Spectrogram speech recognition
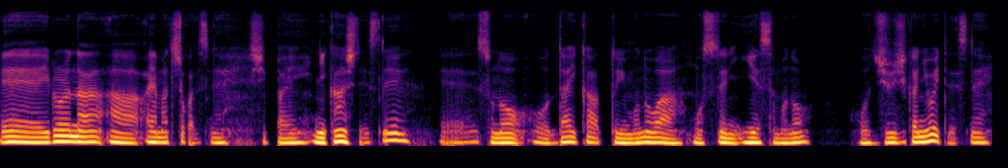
えー、いろいろなあ過ちとかですね、失敗に関してですね、え、その代価というものはもうすでにイエス様の十字架においてですね、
